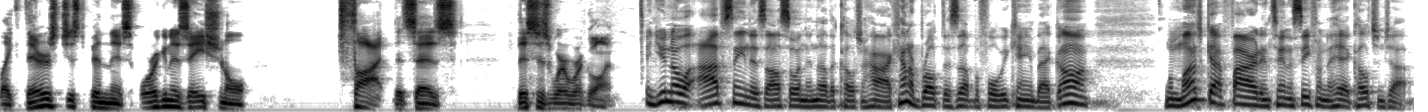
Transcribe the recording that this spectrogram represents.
like there's just been this organizational thought that says this is where we're going And you know what? I've seen this also in another coaching hire. I kind of brought this up before we came back on. When Munch got fired in Tennessee from the head coaching job,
